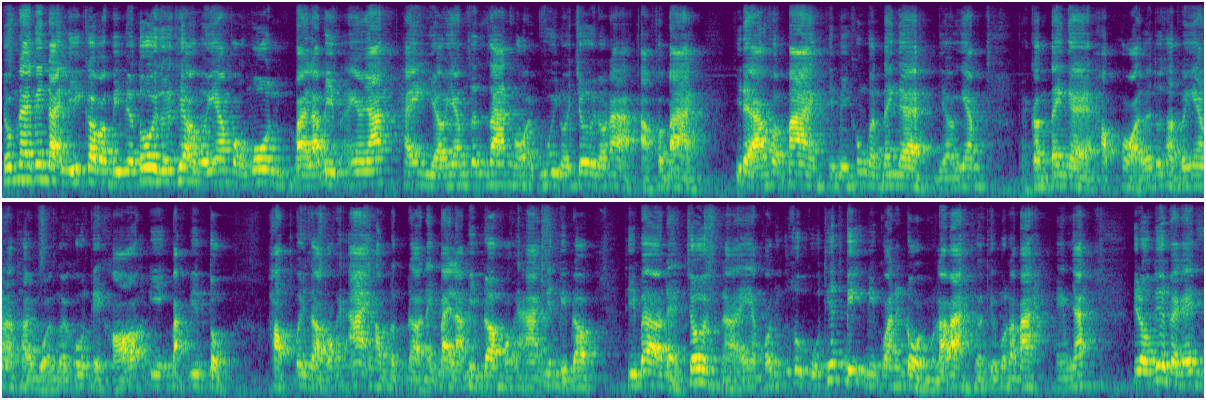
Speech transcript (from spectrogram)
hôm nay bên đại lý cờ bạc bịp nhà tôi giới thiệu với anh em bộ môn bài lá bịp anh em nhá. Hay nhiều anh em dân gian gọi vui nói chơi đó là ảo thuật bài. Khi để ảo thuật bài thì mình không cần tay nghề. Nhiều anh em phải cần tay nghề, học hỏi. Với tôi thật với anh em là thời buổi người khôn kể khó, đi anh bạc liên tục. Học bây giờ có phải ai học được ờ, đánh bài lá bịp đâu, có phải ai biết bịp đâu. Thì bây giờ để chơi là anh em có những dụng cụ thiết bị liên quan đến đổi một lá bài, thừa thiếu một lá bài, anh em nhé thì đầu tiên về cái,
